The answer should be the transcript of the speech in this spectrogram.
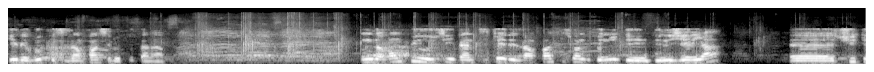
qui regroupent ces enfants sur le tout en nous avons pu aussi identifier des enfants qui sont venus du Nigeria suite,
